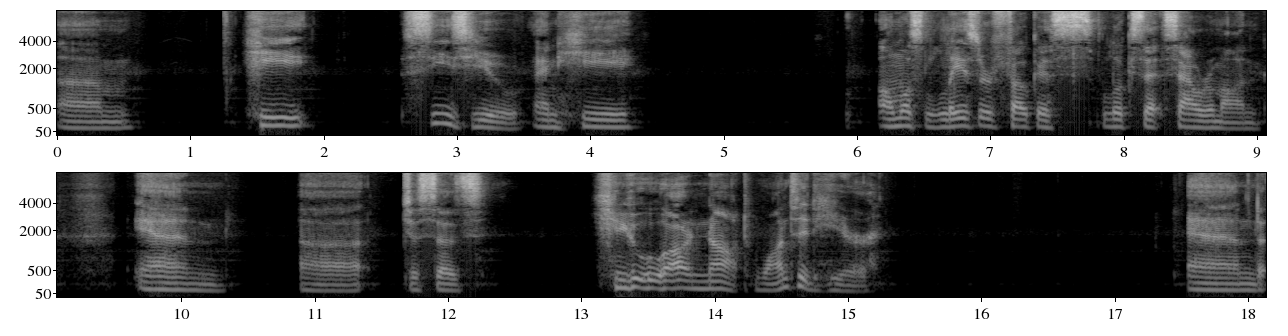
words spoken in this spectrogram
um, he sees you, and he almost laser focus looks at Sauron and uh, just says, "You are not wanted here." And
